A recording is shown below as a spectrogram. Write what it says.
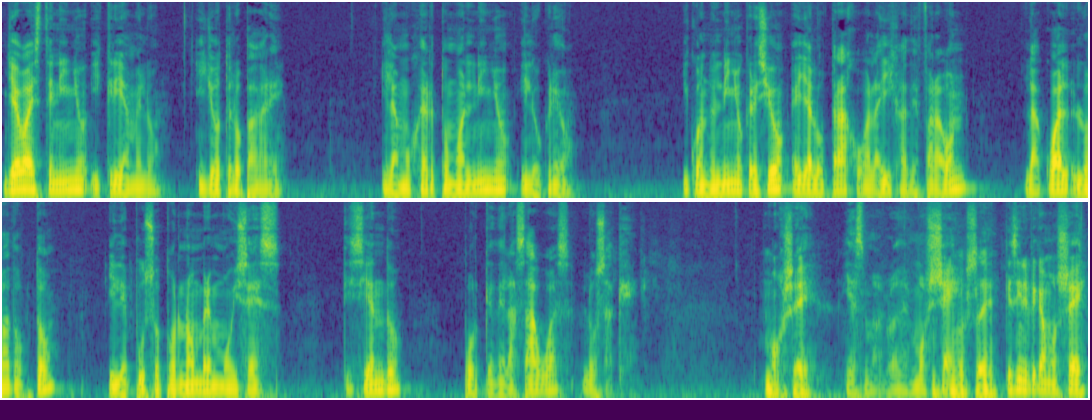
Lleva este niño y críamelo, y yo te lo pagaré. Y la mujer tomó al niño y lo crió. Y cuando el niño creció, ella lo trajo a la hija de Faraón, la cual lo adoptó y le puso por nombre Moisés, diciendo, porque de las aguas lo saqué. Moshe. Yes, my brother, Moshe. Moshe. ¿Qué significa Moshe?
